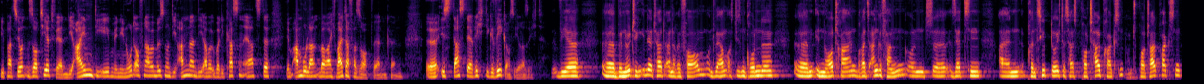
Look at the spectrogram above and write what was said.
die Patienten sortiert werden. Die einen, die eben in die Notaufnahme müssen und die anderen, die aber über die Kassenärzte im ambulanten Bereich weiterversorgt werden können. Äh, ist das der richtige Weg aus Ihrer Sicht? Wir äh, benötigen in der Tat eine Reform und wir haben aus diesem Grunde in Nordrhein bereits angefangen und setzen ein Prinzip durch, das heißt Portalpraxen. Und Portalpraxen,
